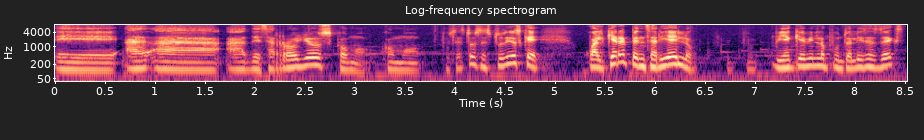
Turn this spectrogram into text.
eh, a, desarrollos como, como pues estos estudios que cualquiera pensaría, y lo bien que bien lo puntualizas Dex,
